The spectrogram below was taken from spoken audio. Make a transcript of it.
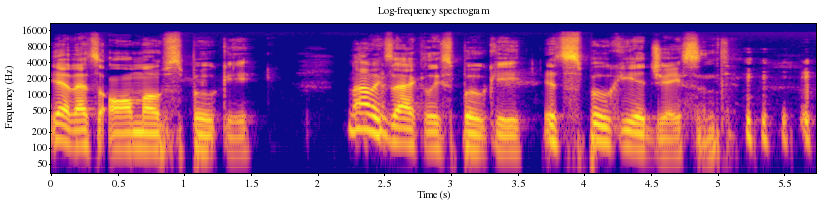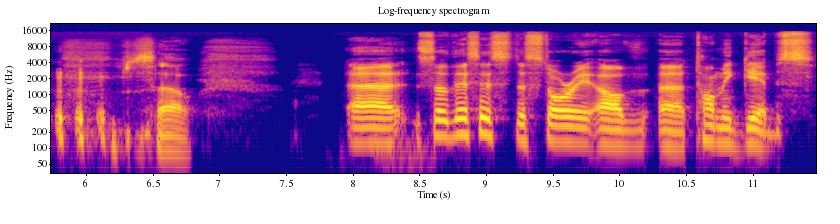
Yeah, that's almost spooky. Not exactly spooky. It's spooky adjacent. so, Uh, so this is the story of uh, Tommy Gibbs,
